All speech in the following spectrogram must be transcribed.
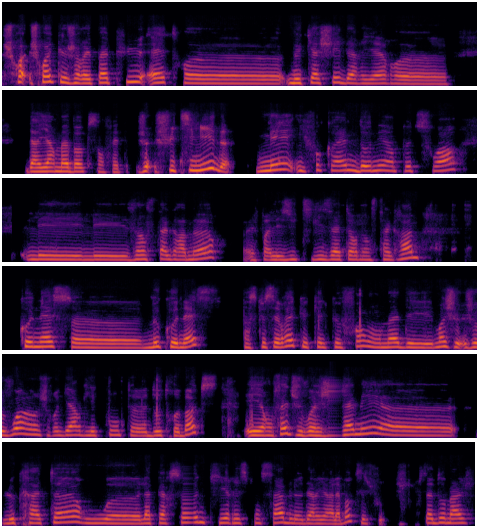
je crois, je crois que j'aurais pas pu être euh, me cacher derrière euh, derrière ma box en fait. Je, suis timide, mais il faut quand même donner un peu de soi. Les, les Instagrammeurs, enfin les utilisateurs d'Instagram connaissent, euh, me connaissent parce que c'est vrai que quelquefois on a des. Moi, je, vois, hein, je regarde les comptes d'autres box et en fait, je vois jamais le créateur ou la personne qui est responsable derrière la box et je trouve ça dommage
